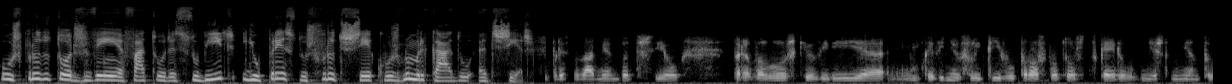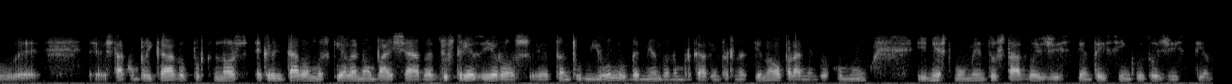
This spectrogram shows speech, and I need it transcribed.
os produtores veem a fatura subir e o preço dos frutos secos no mercado a descer. O preço da amêndoa desceu para valores que eu diria um bocadinho aflitivo para os produtores de sequeiro neste momento. Eh, está complicado porque nós acreditávamos que ela não baixava dos 3 euros, eh, tanto o miolo da amêndoa no mercado internacional para a amêndoa comum, e neste momento está a 2,75, 2,70.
